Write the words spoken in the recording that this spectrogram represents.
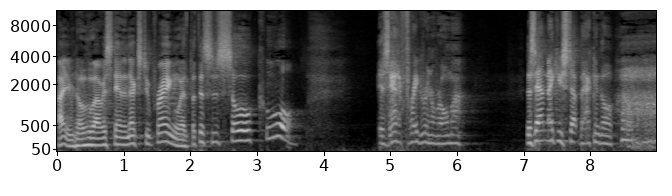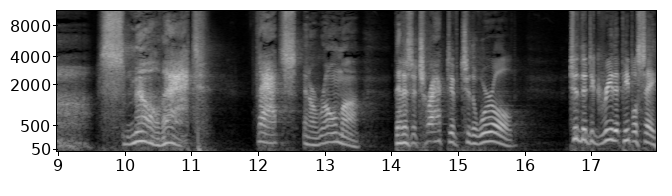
I didn't even know who I was standing next to praying with, but this is so cool. Is that a fragrant aroma? Does that make you step back and go, oh, smell that? That's an aroma that is attractive to the world to the degree that people say,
